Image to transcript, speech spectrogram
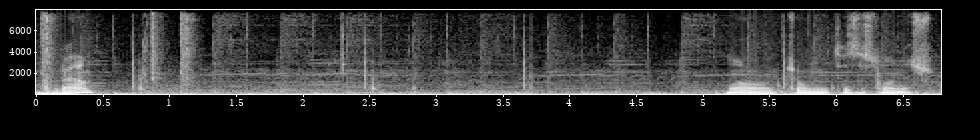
Dobra. O, czemu mi to zasłaniasz?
